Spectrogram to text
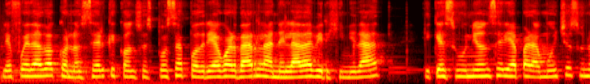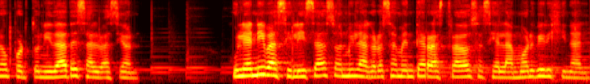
le fue dado a conocer que con su esposa podría guardar la anhelada virginidad y que su unión sería para muchos una oportunidad de salvación. Julián y Basilisa son milagrosamente arrastrados hacia el amor virginal,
